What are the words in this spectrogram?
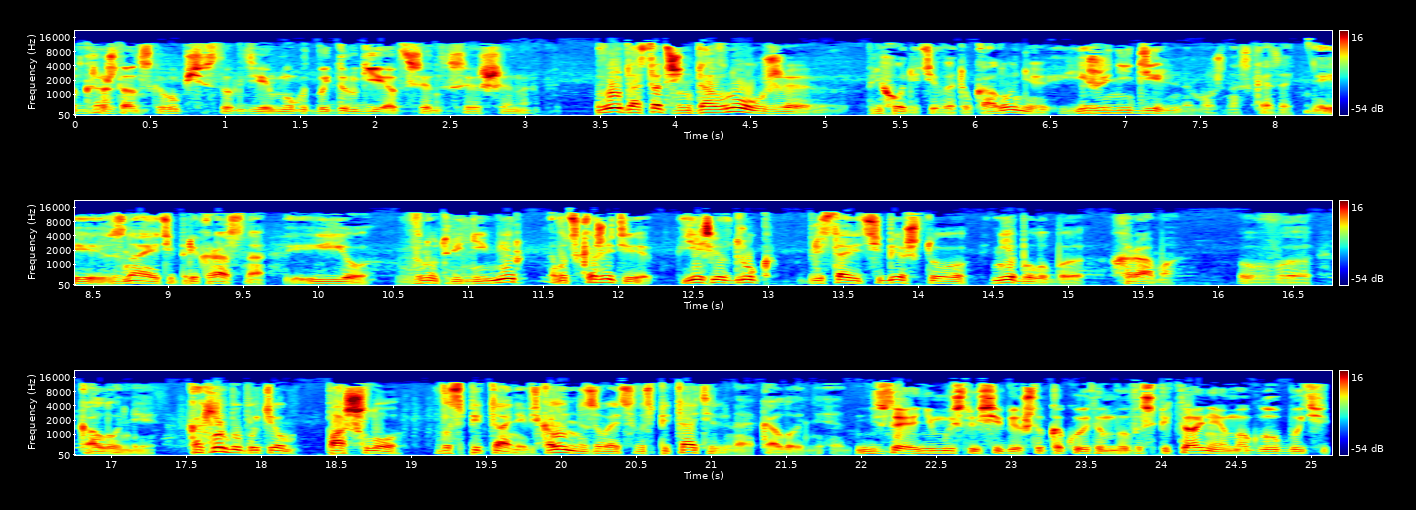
от гражданского общества, где могут быть другие акценты совершенно. Вы достаточно давно уже приходите в эту колонию, еженедельно, можно сказать, и знаете прекрасно ее внутренний мир. Вот скажите, если вдруг представить себе, что не было бы храма в колонии, каким бы путем пошло воспитание? Ведь колония называется воспитательная колония. Не знаю, я не мыслю себе, что какое-то воспитание могло быть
